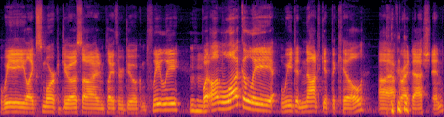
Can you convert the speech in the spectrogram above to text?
we like smork duo side and play through duo completely. But unluckily, we did not get the kill uh, after I dashed in,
